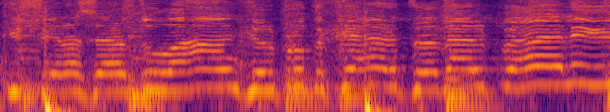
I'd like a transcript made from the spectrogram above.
Quisiera ser tu ángel, protegerte del peligro.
